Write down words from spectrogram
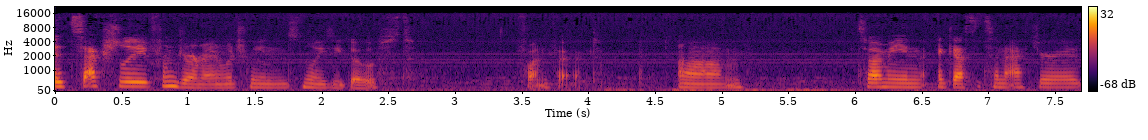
it's actually from German, which means noisy ghost. Fun fact. Um, so I mean, I guess it's an accurate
